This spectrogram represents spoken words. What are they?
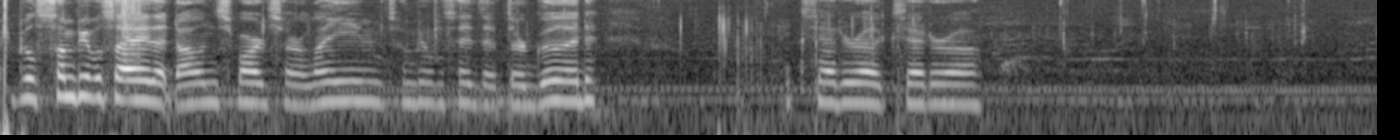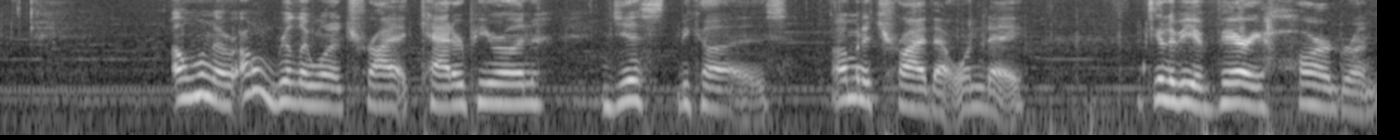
people. Some people say that diamond sparks are lame. Some people say that they're good, etc., etc. I wanna. I really want to try a Caterpie run, just because. I'm gonna try that one day. It's gonna be a very hard run,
